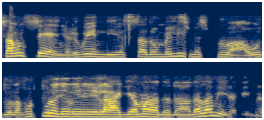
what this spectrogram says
a un senior, quindi è stato un bellissimo esploit. Ho avuto la fortuna di avere la chiamata da, dalla Mirafin,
